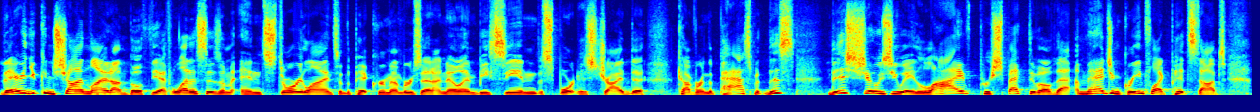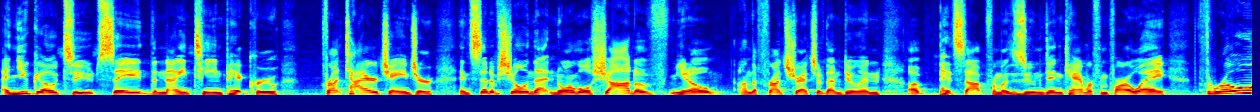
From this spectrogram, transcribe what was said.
There you can shine light on both the athleticism and storylines of the pit crew members that I know NBC and the sport has tried to cover in the past, but this this shows you a live perspective of that. Imagine green flag pit stops and you go to say the 19 pit crew front tire changer instead of showing that normal shot of you know on the front stretch of them doing a pit stop from a zoomed in camera from far away throw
